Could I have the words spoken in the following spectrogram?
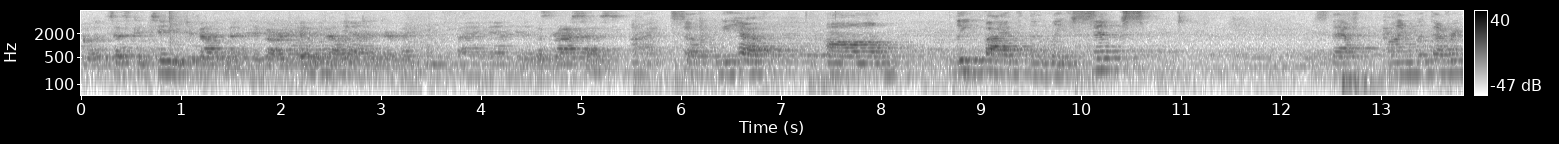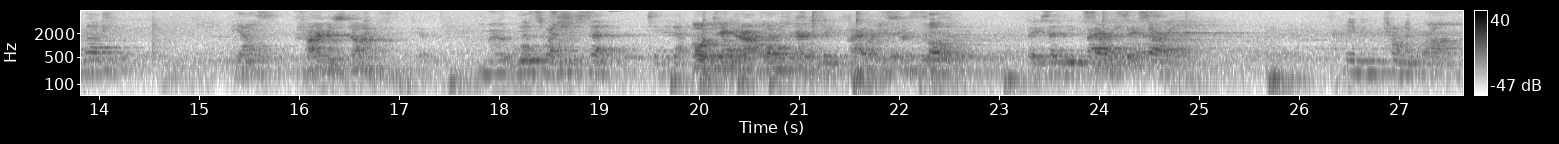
Well, it says continued development, they've already been developed and they're Five and in the is. process. All right, so we have, um, leave five and leave six. Is that fine with everybody? Yes, Five is done. And add that's why she said, take it out. Oh, take it out, oh, Leave okay. five I and you six. Oh, Like you said, leave five sorry, and six. sorry. Maybe we counted wrong.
